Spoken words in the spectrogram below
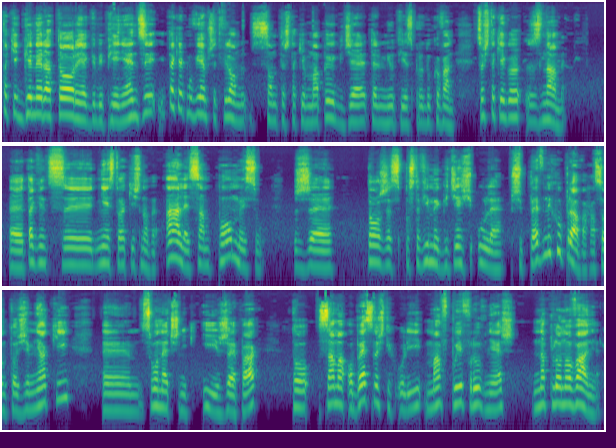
takie generatory, jak gdyby pieniędzy, i tak jak mówiłem przed chwilą, są też takie mapy, gdzie ten miód jest produkowany. Coś takiego znamy. E, tak więc y, nie jest to jakieś nowe, ale sam pomysł, że to, że postawimy gdzieś ule przy pewnych uprawach, a są to ziemniaki, em, słonecznik i rzepak, to sama obecność tych uli ma wpływ również na plonowanie.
